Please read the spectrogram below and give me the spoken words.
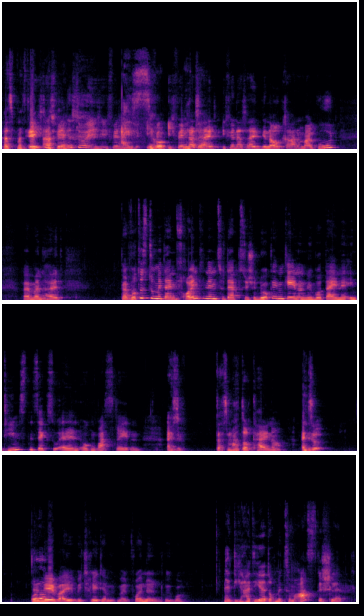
das passiert. Echt, das findest du? Ich, ich finde also, ich, ich find das, halt, find das halt genau gerade mal gut, weil man halt... Da würdest du mit deinen Freundinnen zu der Psychologin gehen und über deine intimsten sexuellen irgendwas reden. Also, das macht doch keiner. Also... Oder? Nee, weil ich rede ja mit meinen Freundinnen drüber. Ja, die hat die ja doch mit zum Arzt geschleppt.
